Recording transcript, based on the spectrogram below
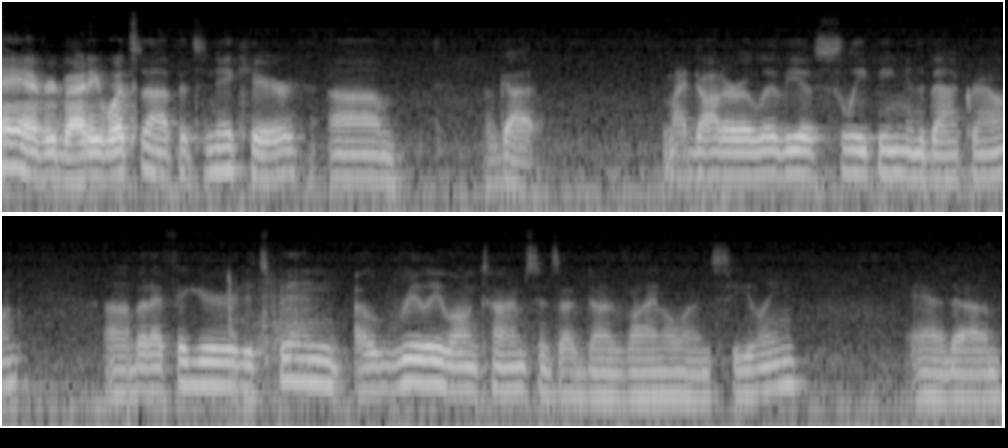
Hey everybody, what's up? It's Nick here. Um, I've got my daughter Olivia sleeping in the background, uh, but I figured it's been a really long time since I've done vinyl unsealing, and um,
